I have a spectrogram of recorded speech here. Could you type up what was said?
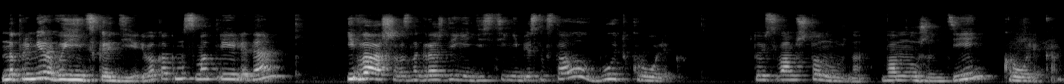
Например воинское дерево как мы смотрели да и ваше вознаграждение 10 небесных столов будет кролик. То есть вам что нужно? Вам нужен день кролика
